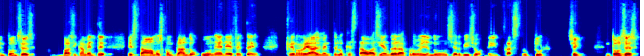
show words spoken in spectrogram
Entonces, básicamente estábamos comprando un NFT que realmente lo que estaba haciendo era proveyendo un servicio de infraestructura, ¿sí? Entonces,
